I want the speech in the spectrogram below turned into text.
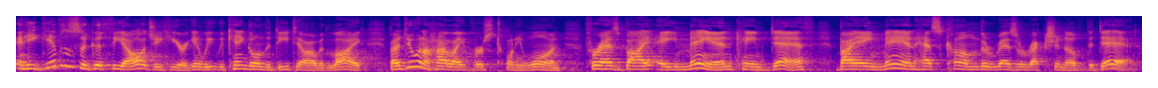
And he gives us a good theology here. Again, we, we can't go into detail I would like, but I do want to highlight verse 21. For as by a man came death, by a man has come the resurrection of the dead.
